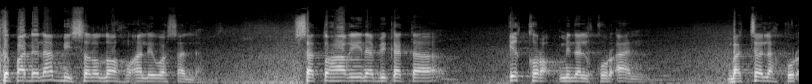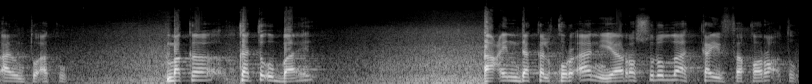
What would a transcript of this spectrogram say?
kepada Nabi sallallahu alaihi wasallam. Satu hari Nabi kata iqra minal Quran. Bacalah Quran untuk aku. Maka kata Ubay a'indakal Quran ya Rasulullah kaifa qara'tu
